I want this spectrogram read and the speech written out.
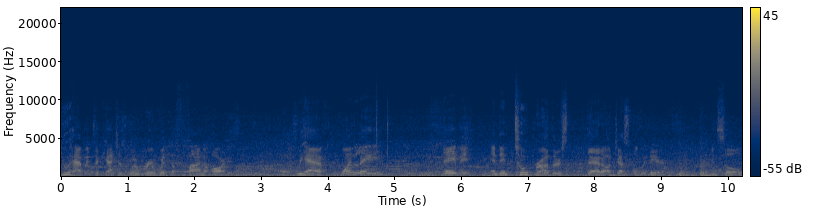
you happen to catch us when we're with the final artist. We have one lady, David, and then two brothers that are just over there. And so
